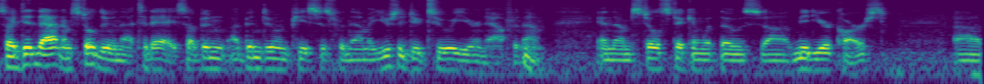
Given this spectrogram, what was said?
So I did that, and I'm still doing that today. So I've been I've been doing pieces for them. I usually do two a year now for them, and I'm still sticking with those uh, mid-year cars. Uh,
